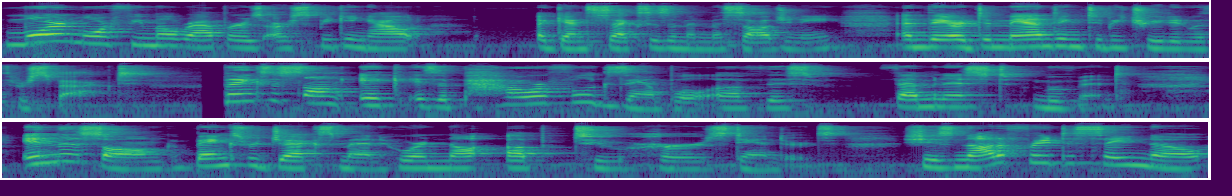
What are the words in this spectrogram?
More and more female rappers are speaking out against sexism and misogyny, and they are demanding to be treated with respect. Bankz' song Ick is a powerful example of this feminist movement. In the song, Bankz rejects men who are not up to her standards. She is not afraid to say no,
